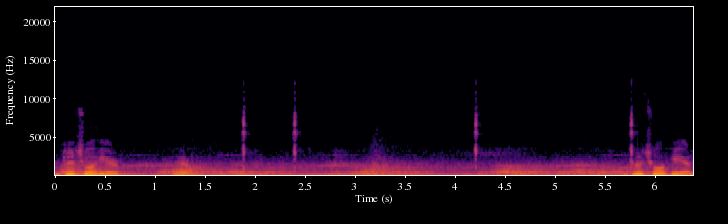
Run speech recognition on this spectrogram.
it will show here. Here. It will show here.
